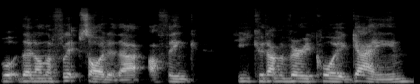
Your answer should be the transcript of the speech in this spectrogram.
But then on the flip side of that, I think he could have a very quiet game,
